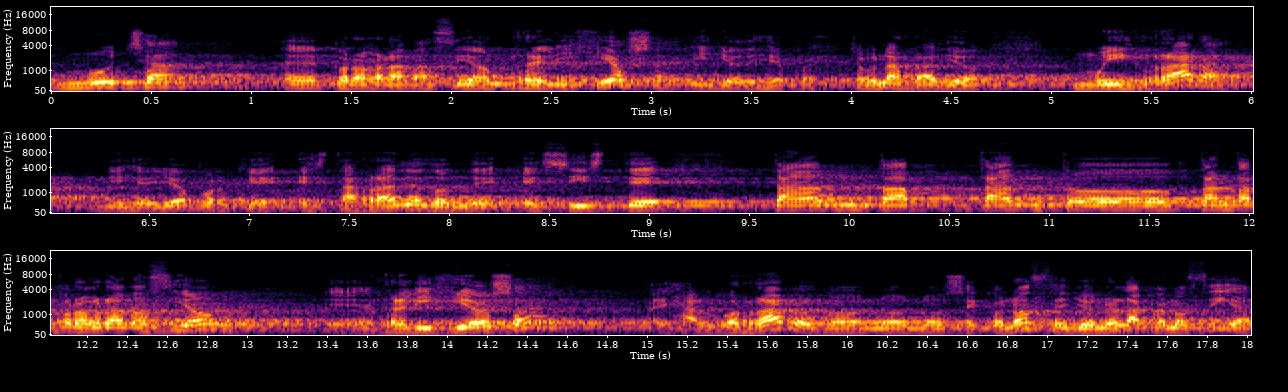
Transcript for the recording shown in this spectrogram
mucha eh, programación religiosa. Y yo dije, pues esto es una radio muy rara, dije yo, porque esta radio donde existe tanta, tanto, tanta programación eh, religiosa, es algo raro, no, no, no se conoce, yo no la conocía.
